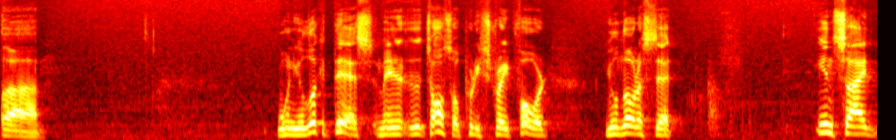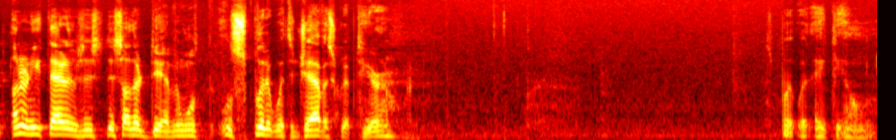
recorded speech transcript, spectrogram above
uh, when you look at this, I mean, it's also pretty straightforward. You'll notice that inside, underneath that, there's this, this other div, and we'll, we'll split it with the JavaScript here. Split with ATL.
